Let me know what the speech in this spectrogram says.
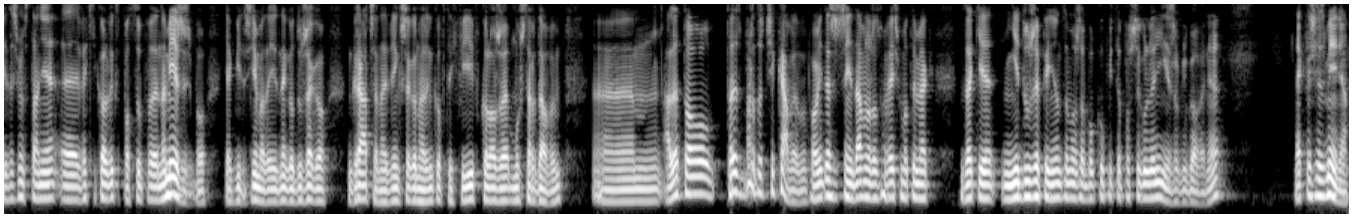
jesteśmy w stanie e, w jakikolwiek sposób e, namierzyć, bo jak widać nie ma jednego dużego gracza, największego na rynku w tej chwili w kolorze musztardowym. Ale to, to jest bardzo ciekawe, bo pamiętasz, jeszcze niedawno rozmawialiśmy o tym, jak za jakie nieduże pieniądze można było kupić co poszczególne linie żeglugowe, nie? Jak to się zmienia?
